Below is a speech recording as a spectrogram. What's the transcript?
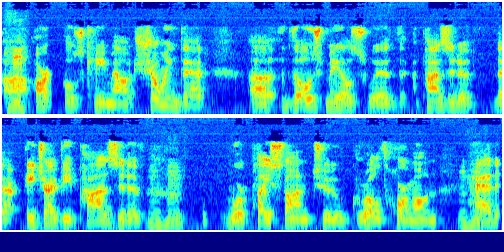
uh, articles came out showing that uh, those males with positive, the HIV positive, were placed onto growth hormone, had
